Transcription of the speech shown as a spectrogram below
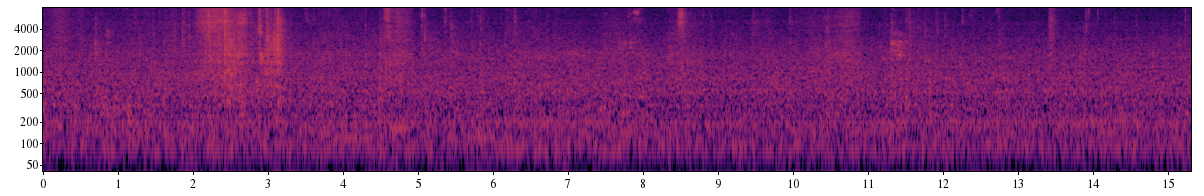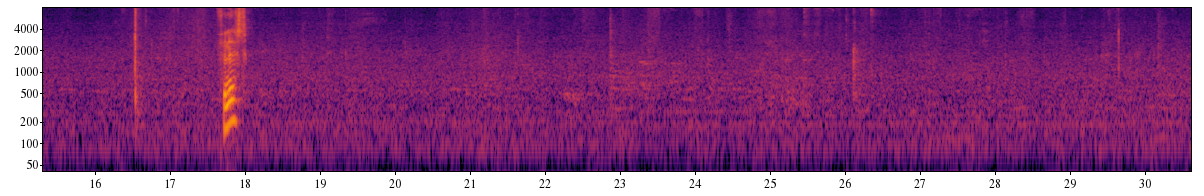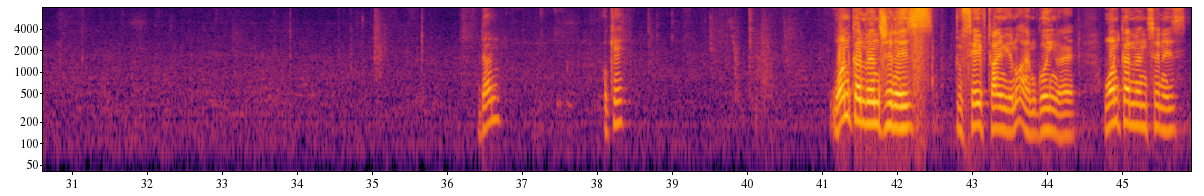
Finished? Done? Okay. One convention is to save time, you know, I am going ahead. One convention is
